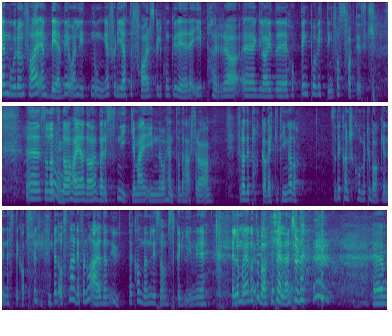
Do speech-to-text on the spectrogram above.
en mor og en far, en baby og en liten unge, fordi at far skulle konkurrere i paraglidehopping på Hvittingfoss, faktisk. Eh, sånn at da har jeg da bare sniket meg inn og henta det her fra, fra det pakka vekk-tinga. da. Så det kanskje kommer tilbake igjen i neste kapsel. Men åssen er det? For nå er jo den ute. Kan den liksom skli inn i Eller må jeg gå tilbake i kjelleren, tror du? Um,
